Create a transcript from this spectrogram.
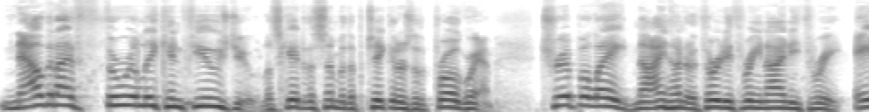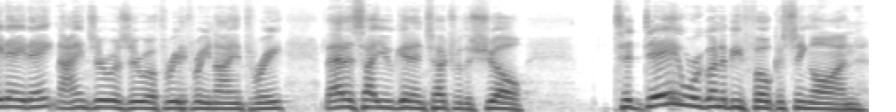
Now that I've thoroughly confused you, let's get to some of the particulars of the program. 888 933 93 888 900 3393. That is how you get in touch with the show. Today, we're going to be focusing on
